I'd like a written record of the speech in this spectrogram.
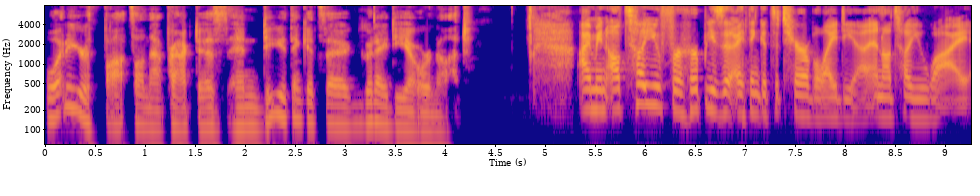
what are your thoughts on that practice? And do you think it's a good idea or not? I mean, I'll tell you for herpes, I think it's a terrible idea, and I'll tell you why.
